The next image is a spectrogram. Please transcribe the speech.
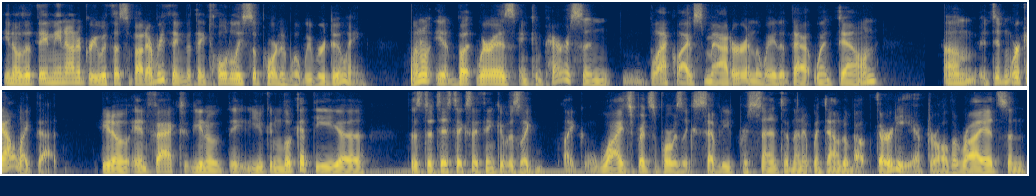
you know, that they may not agree with us about everything, but they totally supported what we were doing. But whereas in comparison, Black Lives Matter and the way that that went down, um, it didn't work out like that. You know, in fact, you know, you can look at the uh, the statistics, I think it was like like widespread support was like 70%, and then it went down to about 30 after all the riots and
